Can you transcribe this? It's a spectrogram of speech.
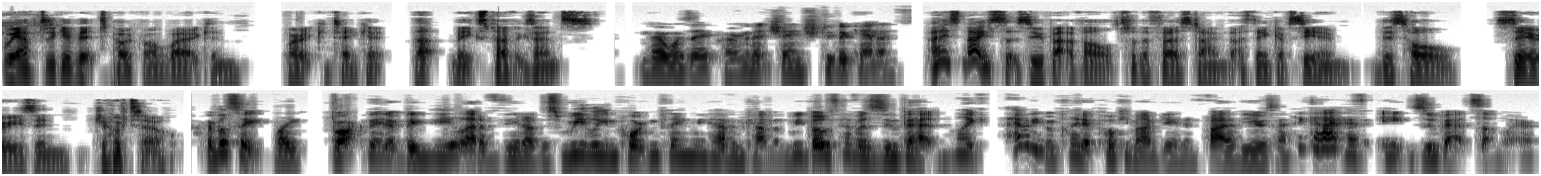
We have to give it to Pokemon where it can where it can take it. That makes perfect sense. There was a permanent change to the canon. And it's nice that Zubat evolved for the first time that I think I've seen him this whole series in Johto. I will say, like, Brock made a big deal out of, you know, this really important thing we have in common. We both have a Zubat. Like, I haven't even played a Pokemon game in five years, and I think I have eight Zubats somewhere.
